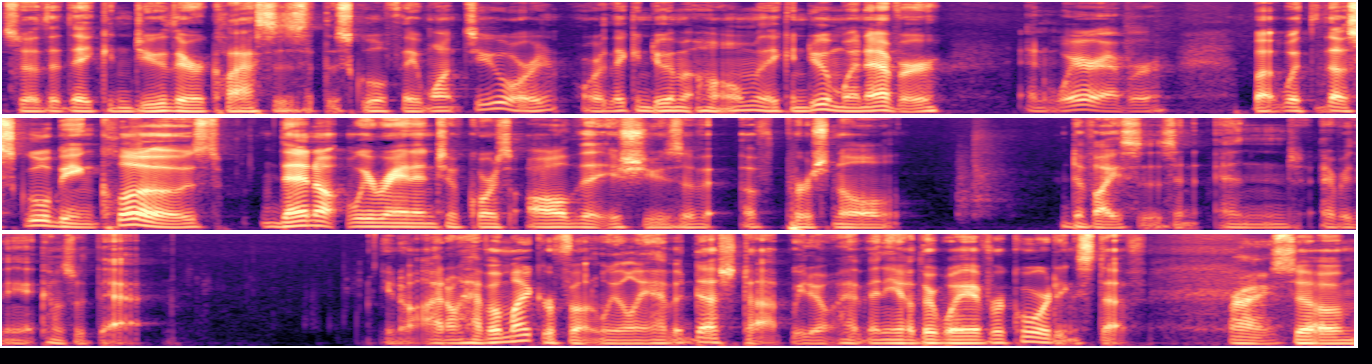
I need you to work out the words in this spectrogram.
so that they can do their classes at the school if they want to, or or they can do them at home. They can do them whenever and wherever. But with the school being closed, then uh, we ran into, of course, all the issues of of personal devices and and everything that comes with that. You know, I don't have a microphone. We only have a desktop. We don't have any other way of recording stuff. Right. So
